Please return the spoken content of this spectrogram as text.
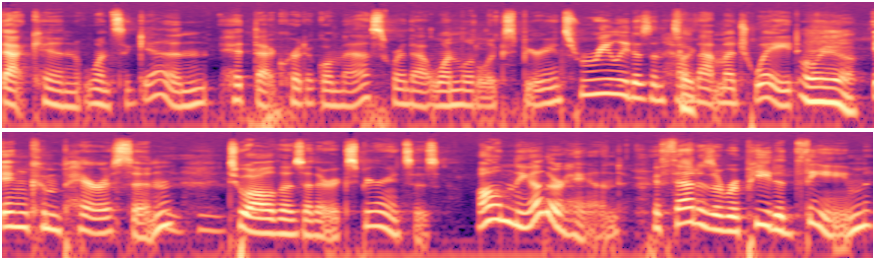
that can once again hit that critical mass where that one little experience really doesn't have like, that much weight Oh, yeah. in comparison to all those other experiences. On the other hand, if that is a repeated theme,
